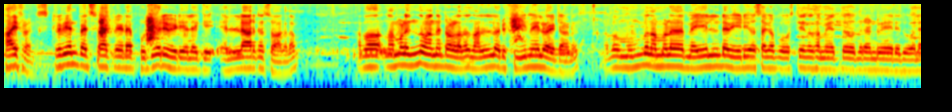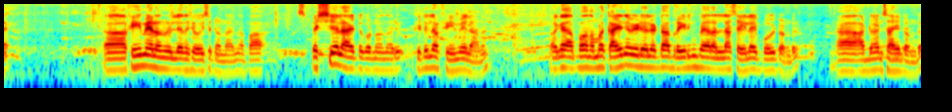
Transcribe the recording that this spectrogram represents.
ഹായ് ഫ്രണ്ട്സ്. ട്രിവിയൻ പെറ്റ്സ് ഫാക്ടറിയുടെ പുതിയൊരു വീഡിയോയിലേക്ക് എല്ലാവർക്കും സ്വാഗതം. അപ്പോൾ നമ്മൾ ഇന്ന് വന്നിട്ടുള്ളത് നല്ലൊരു ഫീമെയിലുമായിട്ടാണ്. അപ്പോൾ മുമ്പ് നമ്മൾ മെയിലിന്റെ വീഡിയോസൊക്കെ പോസ്റ്റ് ചെയ്യുന്ന സമയത്ത് ഒന്ന് രണ്ട് പേര് ഇതുപോലെ ഫീമെയിലൊന്നും ഇല്ലെന്ന് ചോദിച്ചിട്ടുണ്ടായിരുന്നു. അപ്പോൾ സ്പെഷ്യലായിട്ട് കൊണ്ടുവന്ന ഒരു കിടിലം ഫീമെയിലാണ്. ഓക്കെ അപ്പോൾ നമ്മൾ കഴിഞ്ഞ വീഡിയോയിലിട്ട് ബ്രീഡിംഗ് പെയർ എല്ലാം സെയിലായി പോയിട്ടുണ്ട്. അഡ്വാൻസ് ആയിട്ടുണ്ട്.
